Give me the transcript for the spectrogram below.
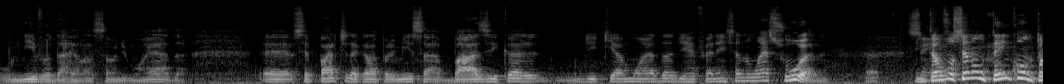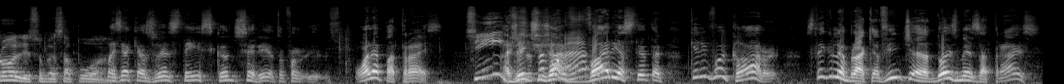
o nível da relação de moeda, é, você parte daquela premissa básica de que a moeda de referência não é sua, né? Sim. Então você não tem controle sobre essa porra. Mas é que às vezes tem esse canto de sereia. Tô falando, olha para trás. Sim. A gente já correto. várias tentativas. Porque ele foi claro. Você tem que lembrar que há 20, dois meses atrás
